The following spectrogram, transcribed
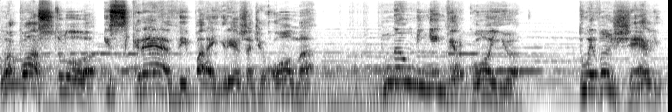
O apóstolo escreve para a igreja de Roma: Não me envergonho do evangelho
